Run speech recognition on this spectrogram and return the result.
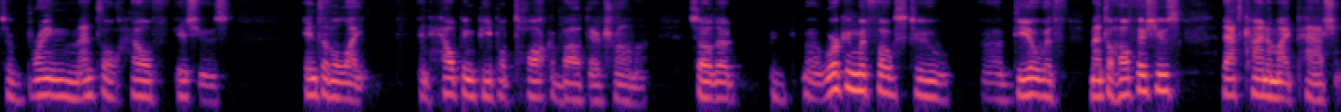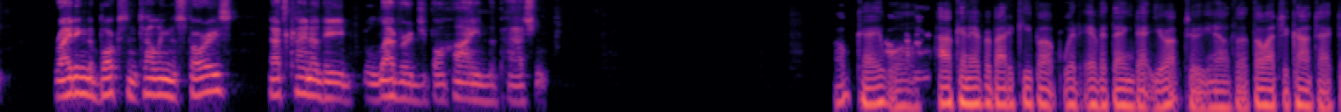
to bring mental health issues into the light and helping people talk about their trauma. So the uh, working with folks to uh, deal with mental health issues, that's kind of my passion. Writing the books and telling the stories, that's kind of the leverage behind the passion. Okay, well, how can everybody keep up with everything that you're up to? You know, to throw out your contact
